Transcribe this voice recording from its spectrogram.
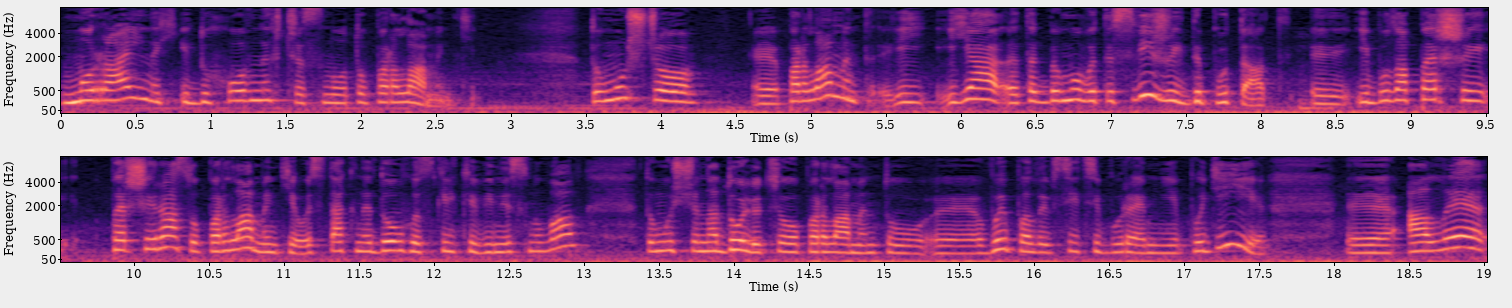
моральних і духовних чеснот у парламенті. Тому що е, парламент, я, е, так би мовити, свіжий депутат, е, і була перший. Перший раз у парламенті, ось так недовго, скільки він існував, тому що на долю цього парламенту випали всі ці буремні події. Але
